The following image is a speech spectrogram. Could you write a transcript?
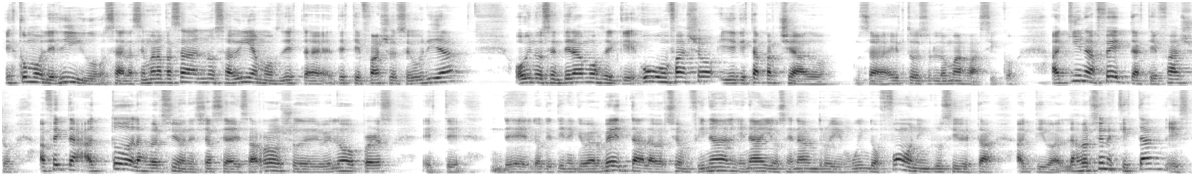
es como les digo, o sea, la semana pasada no sabíamos de, esta, de este fallo de seguridad, hoy nos enteramos de que hubo un fallo y de que está parcheado. O sea, esto es lo más básico. ¿A quién afecta este fallo? Afecta a todas las versiones, ya sea desarrollo, de developers, este, de lo que tiene que ver beta, la versión final, en iOS, en Android, en Windows Phone inclusive está activa. Las versiones que están es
